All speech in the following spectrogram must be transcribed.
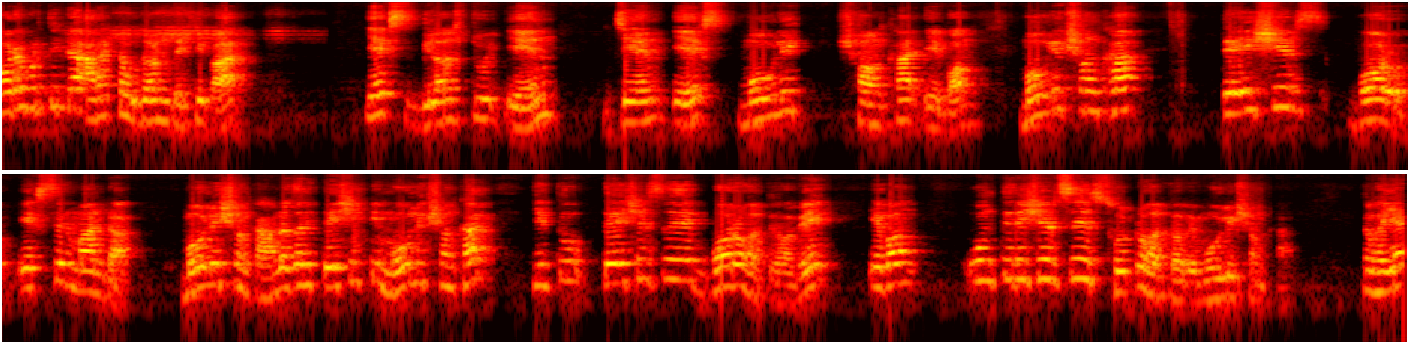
পরবর্তীটা আরেকটা উদাহরণ দেখি বা x belongs to N then x মৌলিক সংখ্যা এবং মৌলিক সংখ্যা তেইশের বড় এক্সের মানটা মৌলিক সংখ্যা। আমরা জানি তেইশ একটি মৌলিক সংখ্যা, কিন্তু তেইশের চেয়ে বড় হতে হবে এবং উনত্রিশের চেয়ে ছোট হতে হবে মৌলিক সংখ্যা। তো ভাইয়া,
